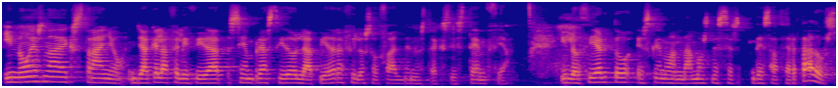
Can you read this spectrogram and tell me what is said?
Y no es nada extraño, ya que la felicidad siempre ha sido la piedra filosofal de nuestra existencia. Y lo cierto es que no andamos desacertados,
